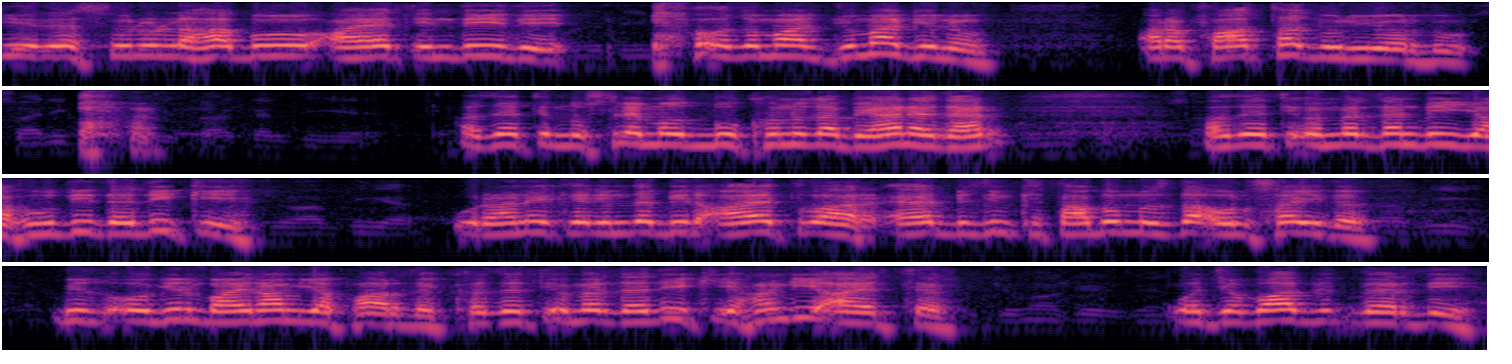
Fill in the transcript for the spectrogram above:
ki Resulullah'a bu ayet indiydi. o zaman Cuma günü Arafat'ta duruyordu. Hazreti Müslim bu konuda beyan eder. Hazreti Ömer'den bir Yahudi dedi ki Kur'an-ı Kerim'de bir ayet var. Eğer bizim kitabımızda olsaydı biz o gün bayram yapardık. Hazreti Ömer dedi ki hangi ayettir? O cevap verdi.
